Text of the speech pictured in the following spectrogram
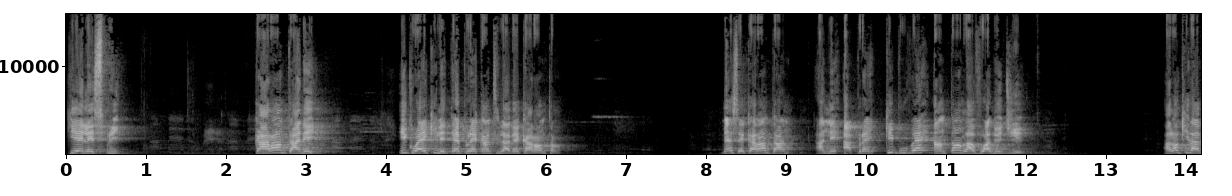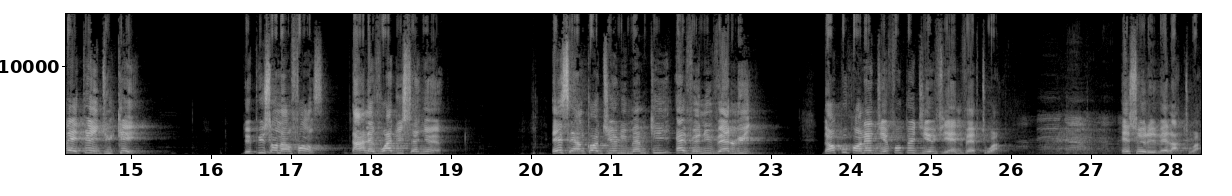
qui est l'esprit. 40 années. Il croyait qu'il était prêt quand il avait 40 ans. Mais c'est 40 années après qu'il pouvait entendre la voix de Dieu. Alors qu'il avait été éduqué depuis son enfance dans les voies du Seigneur. Et c'est encore Dieu lui-même qui est venu vers lui. Donc pour connaître Dieu, il faut que Dieu vienne vers toi et se révèle à toi.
